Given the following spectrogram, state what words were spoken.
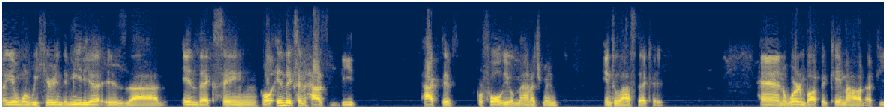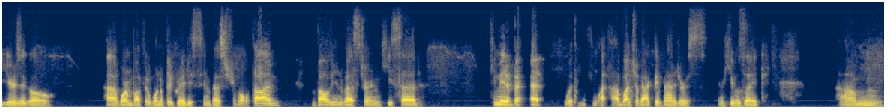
again, what we hear in the media is that indexing, well, indexing has beat active portfolio management in the last decade. And Warren Buffett came out a few years ago. Uh, Warren Buffett, one of the greatest investors of all time, value investor, and he said he made a bet with a bunch of active managers, and he was like, um,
